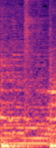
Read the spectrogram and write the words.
away.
